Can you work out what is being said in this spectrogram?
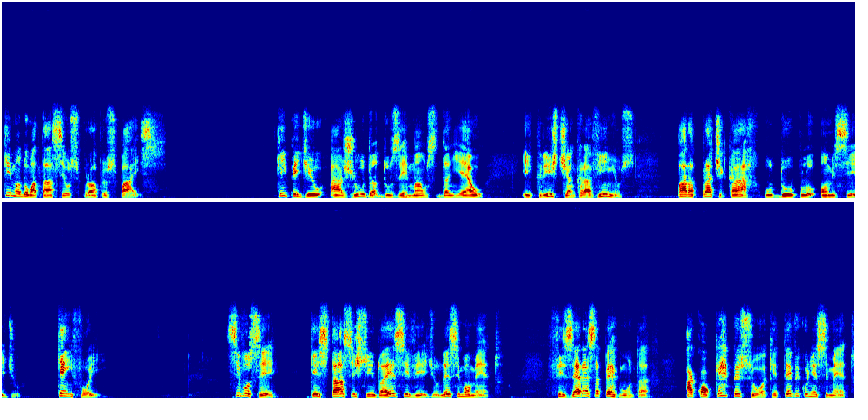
Quem mandou matar seus próprios pais? Quem pediu a ajuda dos irmãos Daniel e Christian Cravinhos para praticar o duplo homicídio. Quem foi? Se você que está assistindo a esse vídeo nesse momento fizer essa pergunta a qualquer pessoa que teve conhecimento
